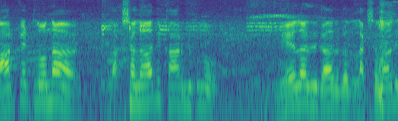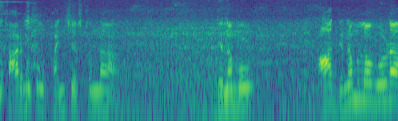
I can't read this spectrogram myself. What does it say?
మార్కెట్లోన లక్షలాది కార్మికులు వేలాది కాదు కదా లక్షలాది కార్మికులు పనిచేస్తున్న దినము. ఆ దినంలో కూడా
